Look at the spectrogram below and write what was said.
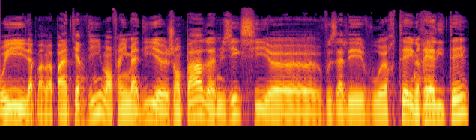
oui, il m'a m'a pas interdit, mais enfin il m'a dit euh, j'en parle de la musique si euh, vous allez vous heurter à une réalité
